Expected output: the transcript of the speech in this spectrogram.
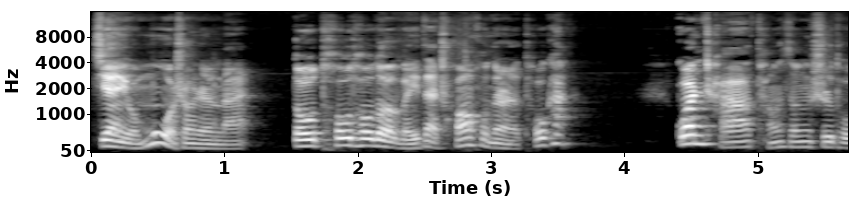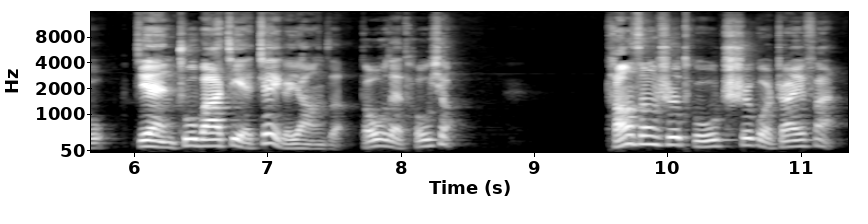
见有陌生人来。都偷偷的围在窗户那儿偷看，观察唐僧师徒。见猪八戒这个样子，都在偷笑。唐僧师徒吃过斋饭，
